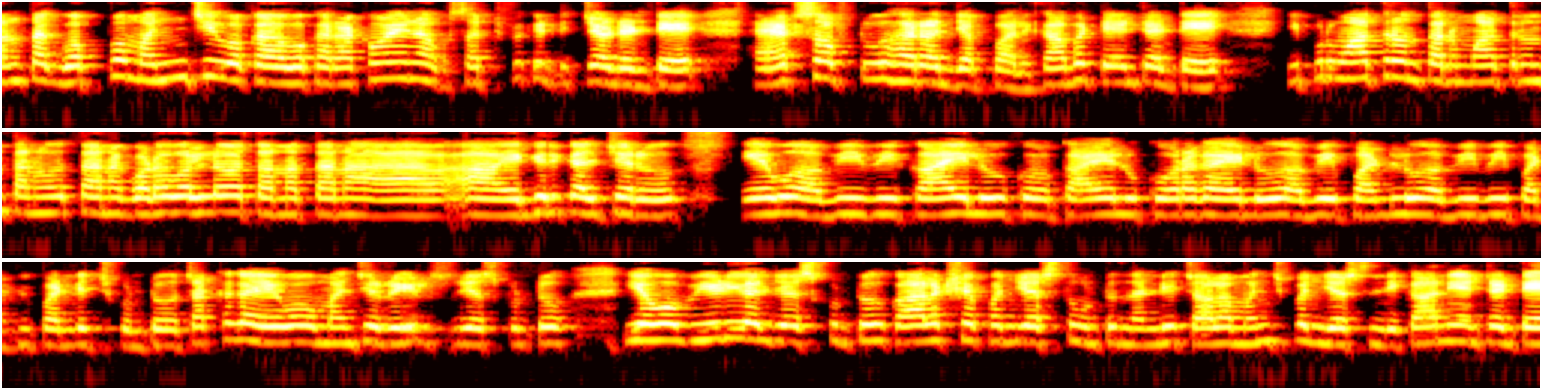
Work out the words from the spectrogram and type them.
అంత గొప్ప మంచి ఒక ఒక రకమైన ఒక సర్టిఫికెట్ ఇచ్చాడంటే హ్యాట్స్ ఆఫ్ టు హర్ అని చెప్పాలి. కాబట్టి ఏంటంటే ఇప్పుడు మాత్రం తను మాత్రం తను తన గొడవల్లో తన తన అగ్రికల్చరు ఏవో అవి ఇవి కాయలు కాయలు కూరగాయలు అవి పండ్లు అవి ఇవి పండి పండించుకుంటూ చక్కగా ఏవో మంచి రీల్స్ చేసుకుంటూ ఏవో వీడియోలు చేసుకుంటూ కాలక్షేపం చేస్తూ ఉంటుందండి. చాలా మంచి పని చేస్తుంది. కానీ ఏంటంటే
